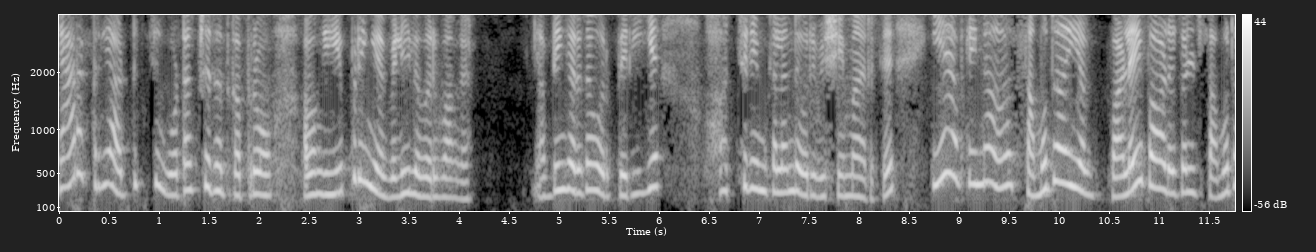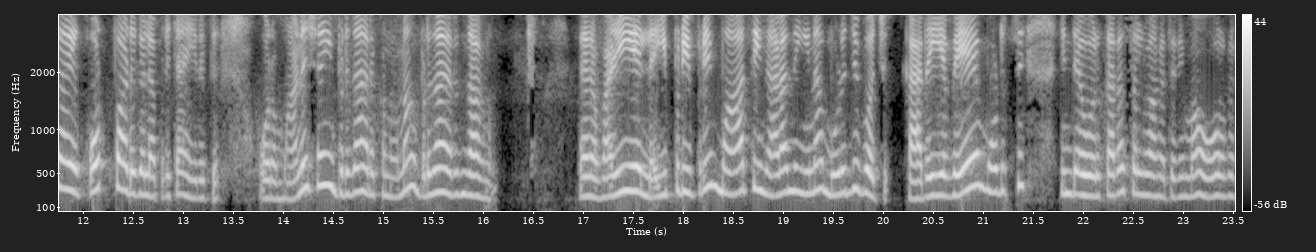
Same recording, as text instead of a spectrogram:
கேரக்டரையே அடித்து உடச்சதுக்கப்புறம் அவங்க எப்படிங்க வெளியில் வருவாங்க? அப்படிங்கிறது ஒரு பெரிய ஆச்சரியம் கலந்த ஒரு விஷயமா இருக்குது ஏன் அப்படின்னா சமுதாய வளைபாடுகள் சமுதாய கோட்பாடுகள் அப்படி தான் இருக்குது ஒரு மனுஷன் இப்படி தான் இருக்கணும்னா அப்படி தான் இருந்தாகணும். வேறு வழியே இல்லை. இப்படி இப்படி மாற்றி நடந்தீங்கன்னா முடிஞ்சு போச்சு. கதையவே முடிச்சு. இந்த ஒரு கதை சொல்லுவாங்க தெரியுமா? ஒரு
